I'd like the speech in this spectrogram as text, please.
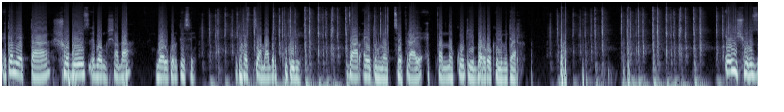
এখানে একটা সবুজ এবং সাদা বল করতেছে এটা হচ্ছে আমাদের পৃথিবী। যার আয়তন হচ্ছে প্রায় একান্ন কোটি বর্গ কিলোমিটার। এই সূর্য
